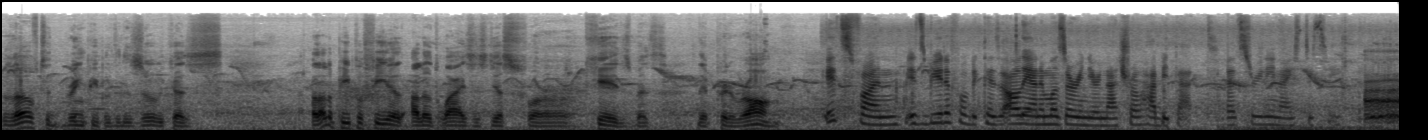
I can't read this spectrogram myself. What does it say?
love to bring people to the zoo because a lot of people feel Adult Wise is just for kids, but they're pretty wrong. It's fun. It's beautiful because all the animals are in their natural habitat. That's really nice to see.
